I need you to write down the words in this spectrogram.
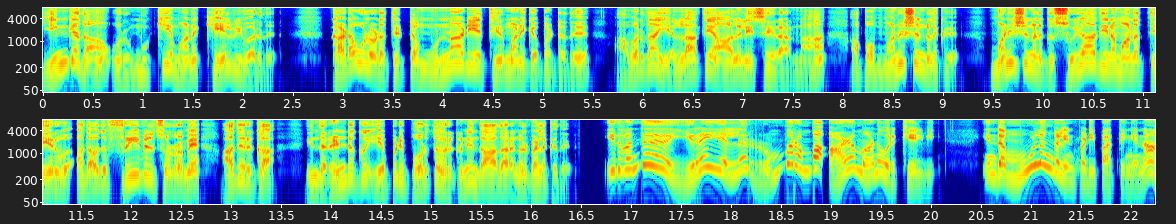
இங்க தான் ஒரு முக்கியமான கேள்வி வருது. கடவுளோட திட்டம் முன்னாடியே தீர்மானிக்கப்பட்டது அவர்தான் எல்லாத்தையும் ஆளுநை செய்கிறார்னா அப்போ மனுஷங்களுக்கு மனுஷங்களுக்கு சுயாதீனமான தேர்வு அதாவது ஃப்ரீவில் சொல்றோமே அது இருக்கா? இந்த ரெண்டுக்கும் எப்படி பொருத்தம் இருக்குன்னு இந்த ஆதாரங்கள் விளக்குது. இது வந்து இறையல்ல ரொம்ப ரொம்ப ஆழமான ஒரு கேள்வி. இந்த மூலங்களின்படி பாத்தீங்கன்னா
